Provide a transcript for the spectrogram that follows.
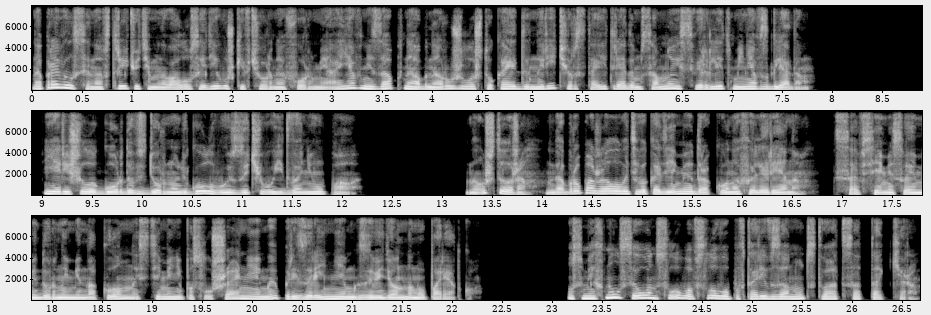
Направился навстречу темноволосой девушке в черной форме, а я внезапно обнаружила, что Кайден Ричард стоит рядом со мной и сверлит меня взглядом. Я решила гордо вздернуть голову, из-за чего едва не упала. «Ну что же, добро пожаловать в Академию драконов Элерена со всеми своими дурными наклонностями, непослушанием и презрением к заведенному порядку. Усмехнулся он, слово в слово повторив занудство отца Таккера.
